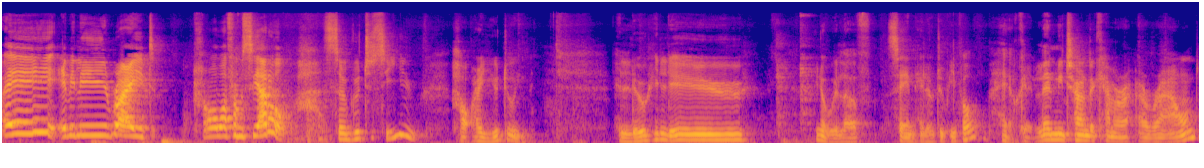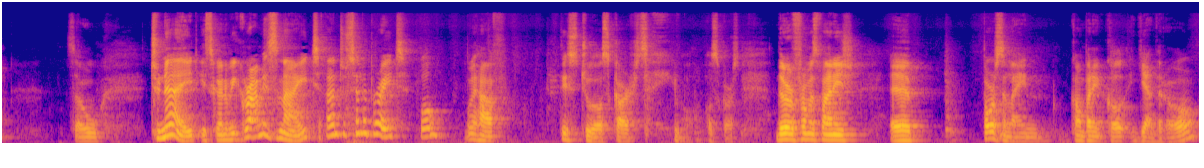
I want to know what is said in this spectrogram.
Hey, Emily, right. How about from Seattle? So good to see you. How are you doing? Hello, hello. You know, we love saying hello to people. Hey, okay, let me turn the camera around. So, tonight is going to be Grammys night, and to celebrate, well, we have these two Oscars. well, Oscars. They're from a Spanish uh, porcelain company called Lladró.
